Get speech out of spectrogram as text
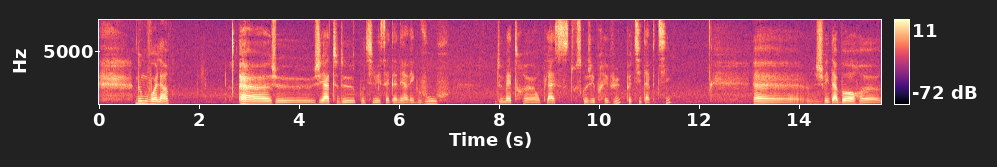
Donc voilà. Euh, j'ai hâte de continuer cette année avec vous, de mettre euh, en place tout ce que j'ai prévu petit à petit. Euh, je vais d'abord euh,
